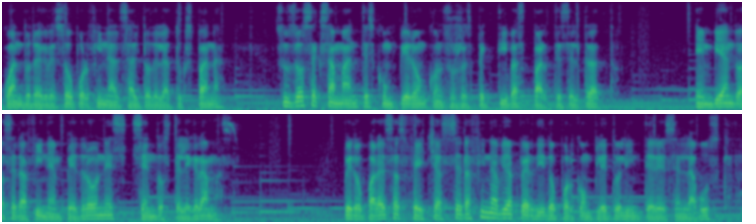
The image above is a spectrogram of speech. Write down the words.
Cuando regresó por fin al Salto de la Tuxpana, sus dos examantes cumplieron con sus respectivas partes del trato, enviando a Serafina en Pedrones sendos telegramas pero para esas fechas Serafín había perdido por completo el interés en la búsqueda.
